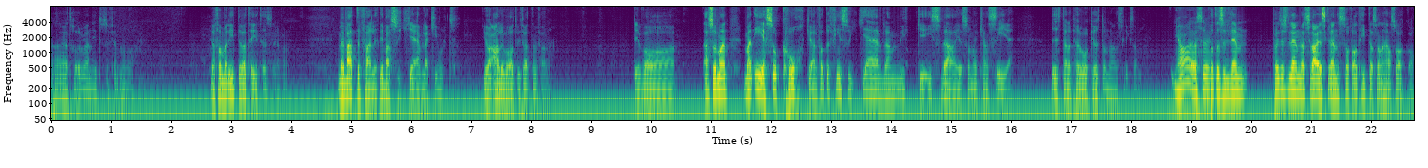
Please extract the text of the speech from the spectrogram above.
Ja, jag tror det var 9500. Jag för mig det inte var 10 000 i alla fall. Men vattenfallet, det var så jävla coolt. Jag har aldrig varit vid ett vattenfall. Det var... Alltså man, man är så korkad för att det finns så jävla mycket i Sverige som man kan se utan att behöva åka utomlands liksom. Ja, alltså... På att läm- på att lämna Sveriges gränser för att hitta sådana här saker.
